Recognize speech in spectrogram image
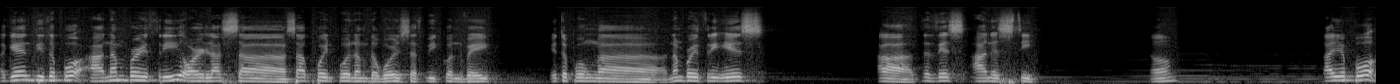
Again, dito po, ah, number three or last uh, subpoint po ng the words that we convey. Ito pong ah, number three is uh, this honesty. No? Tayo po,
